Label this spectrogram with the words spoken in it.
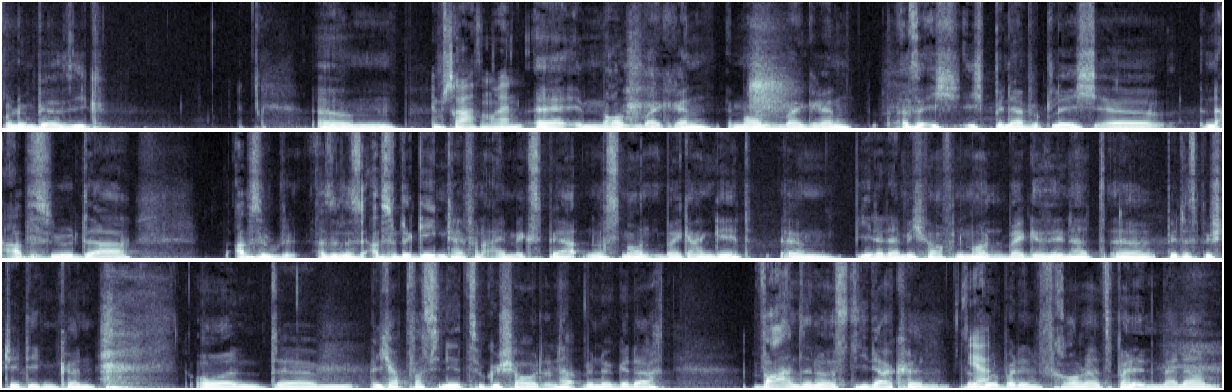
Olympiasieg. Ähm, Im Straßenrennen. äh, Im Mountainbike-Rennen. Im Mountainbike-Rennen. Also ich, ich bin ja wirklich äh, ein absoluter, absolut, also das absolute Gegenteil von einem Experten, was Mountainbike angeht. Ähm, jeder, der mich mal auf einem Mountainbike gesehen hat, äh, wird das bestätigen können. Und ähm, ich habe fasziniert zugeschaut und habe mir nur gedacht, Wahnsinn, was die da können. Sowohl Ja. bei den Frauen als bei den Männern.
